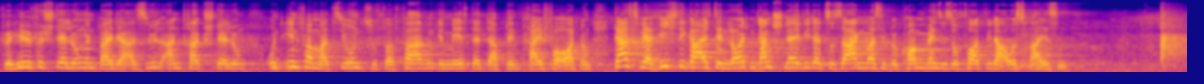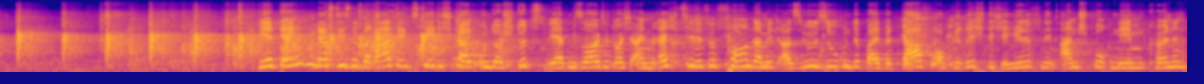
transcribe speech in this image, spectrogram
für Hilfestellungen bei der Asylantragstellung und Informationen zu Verfahren gemäß der Dublin-III-Verordnung. Das wäre wichtiger, als den Leuten ganz schnell wieder zu sagen, was sie bekommen, wenn sie sofort wieder ausreisen. Wir denken, dass diese Beratungstätigkeit unterstützt werden sollte durch einen Rechtshilfefonds, damit Asylsuchende bei Bedarf auch gerichtliche Hilfen in Anspruch nehmen können.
